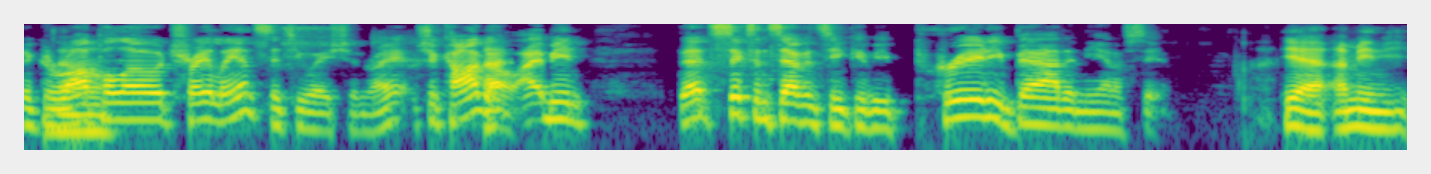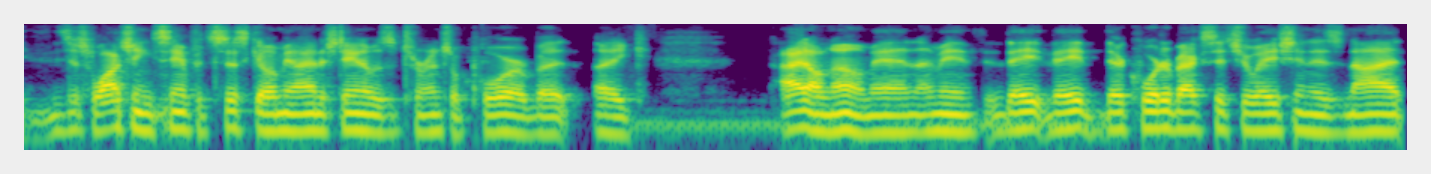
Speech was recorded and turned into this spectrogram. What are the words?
the Garoppolo no. Trey Lance situation, right? Chicago, I, I mean, that six and seven seed could be pretty bad in the NFC. Yeah, I mean, just watching San Francisco. I mean, I understand it was a torrential pour, but like I don't know, man. I mean, they they their quarterback situation is not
